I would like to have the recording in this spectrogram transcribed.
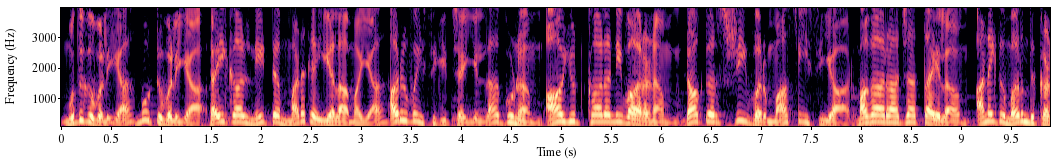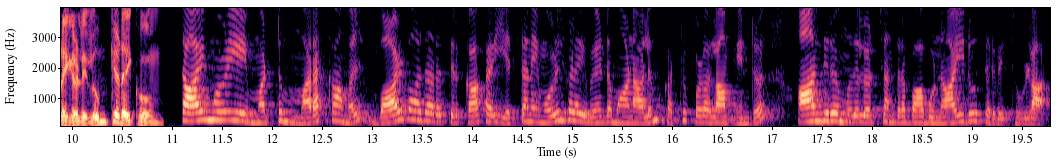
முதுகு வலியா மூட்டு வலியா கை கால் நீட்ட மடக்க இயலாமையா? அறுவை சிகிச்சை இல்லா குணம். ஆயுட்கால நிவாரணம். டாக்டர் ஸ்ரீவர்மா பிசிஆர் மகாராஜா தைலம். அனைத்து மருந்து கடைகளிலும் கிடைக்கும். தாய்மொழியை மட்டும் மறக்காமல் வாழ்வாதாரத்திற்காக எத்தனை மொழிகளை வேண்டுமானாலும் கற்றுக்கொள்ளலாம் என்று ஆந்திர முதல்வர் சந்திரபாபு நாயுடு தெரிவித்துள்ளார்.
